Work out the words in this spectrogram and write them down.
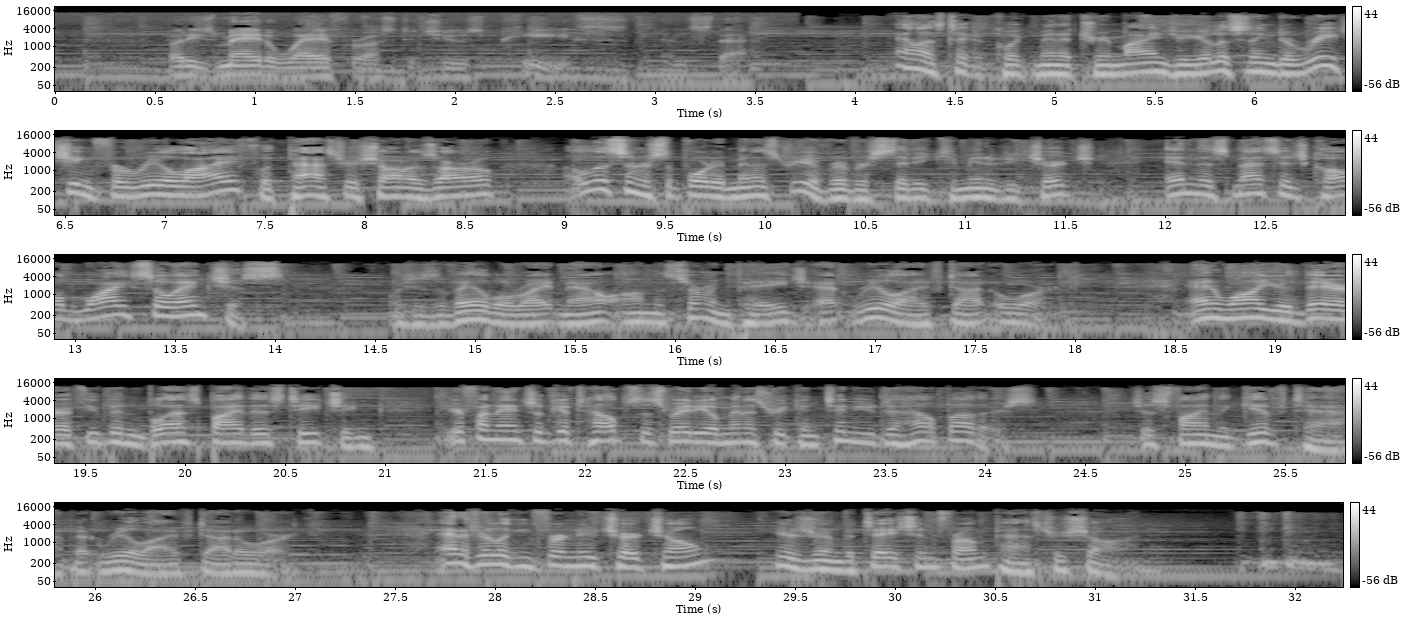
but He's made a way for us to choose peace instead. And let's take a quick minute to remind you you're listening to Reaching for Real Life with Pastor Sean Azzaro, a listener supported ministry of River City Community Church, in this message called Why So Anxious? which is available right now on the sermon page at reallife.org. And while you're there, if you've been blessed by this teaching, your financial gift helps this radio ministry continue to help others. Just find the Give tab at reallife.org. And if you're looking for a new church home, here's your invitation from Pastor Sean.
